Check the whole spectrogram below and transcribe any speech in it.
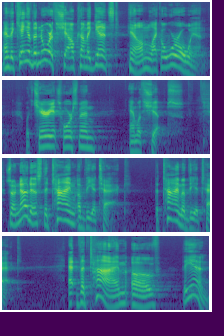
And the king of the north shall come against him like a whirlwind, with chariots, horsemen, and with ships. So notice the time of the attack. The time of the attack. At the time of the end.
